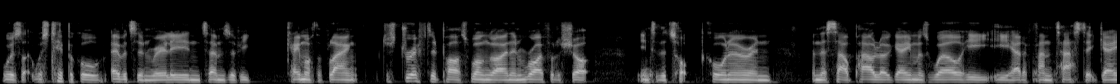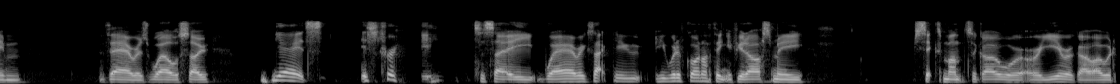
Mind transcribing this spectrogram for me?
was was typical Everton really in terms of he came off the flank, just drifted past one guy and then rifled a shot into the top corner and and the Sao Paulo game as well. He he had a fantastic game there as well. So yeah, it's it's tricky to say where exactly he would have gone. I think if you'd asked me six months ago or, or a year ago, I would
